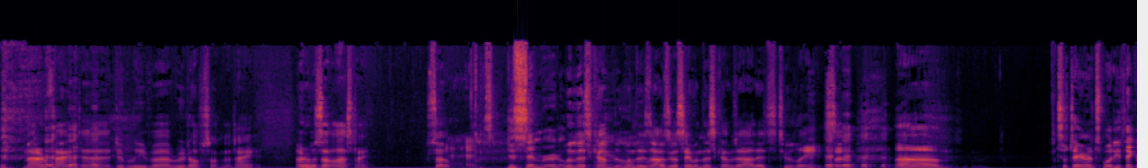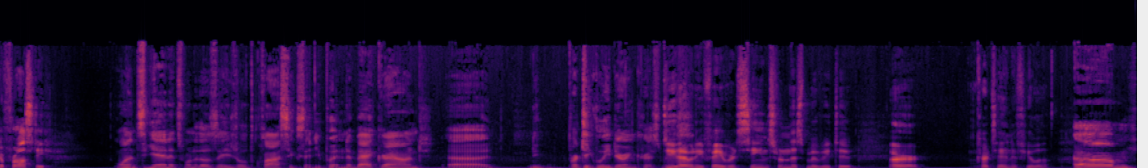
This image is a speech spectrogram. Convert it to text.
Matter of fact, uh, I do believe uh, Rudolph's on tonight, or was that last night? So It's December. It'll when this comes, when this, I was gonna say when this comes out, it's too late. So, um, so Terrence, what do you think of Frosty? once again, it's one of those age old classics that you put in the background, uh, particularly during Christmas. Do you have any favorite scenes from this movie too, or cartoon, if you will? Um,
